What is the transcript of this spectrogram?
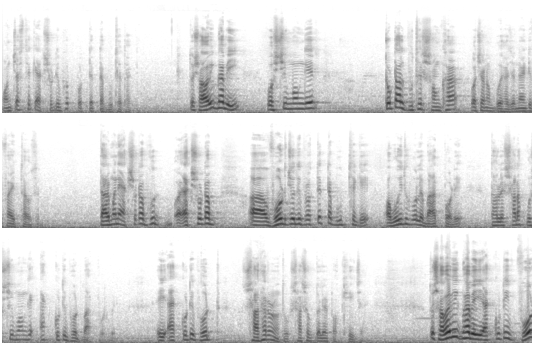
পঞ্চাশ থেকে একশোটি ভোট প্রত্যেকটা বুথে থাকে। তো স্বাভাবিকভাবেই পশ্চিমবঙ্গের টোটাল বুথের সংখ্যা পঁচানব্বই হাজার নাইনটি ফাইভ থাউজেন্ড তার মানে একশোটা ভোট একশোটা ভোট যদি প্রত্যেকটা বুথ থেকে অবৈধ বলে বাদ পড়ে, তাহলে সারা পশ্চিমবঙ্গে এক কোটি ভোট বাদ পড়বে। এই এক কোটি ভোট সাধারণত শাসক দলের পক্ষেই যায়। তো স্বাভাবিকভাবেই এক কোটি ভোট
